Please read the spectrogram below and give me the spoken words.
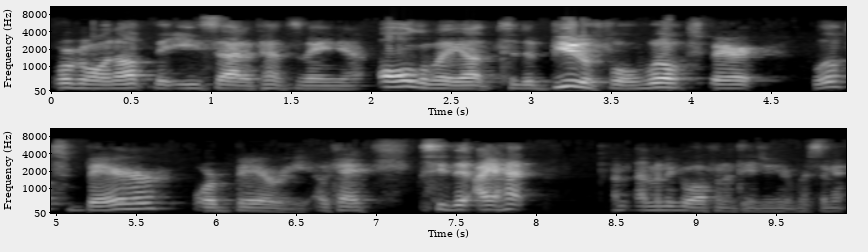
We're going up the east side of Pennsylvania, all the way up to the beautiful Wilkes-Barre, Wilkes-Barre or Barre. Okay, see that I had I'm, I'm going to go off on a tangent here for a second.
